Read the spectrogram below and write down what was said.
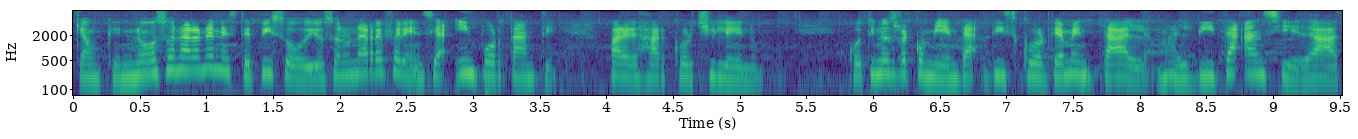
que aunque no sonaron en este episodio, son una referencia importante para el hardcore chileno. Coti nos recomienda Discordia Mental, Maldita Ansiedad,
